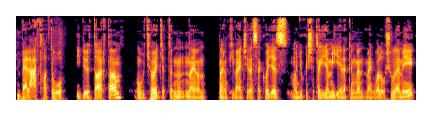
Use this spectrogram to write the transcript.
belátható időtartam, úgyhogy hát nagyon, nagyon kíváncsi leszek, hogy ez mondjuk esetleg így a mi életünkben megvalósul-e még.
